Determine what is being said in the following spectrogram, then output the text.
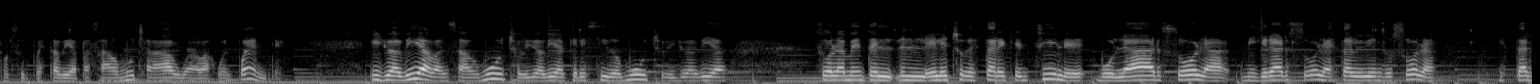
por supuesto había pasado mucha agua bajo el puente. Y yo había avanzado mucho, y yo había crecido mucho, y yo había solamente el, hecho de estar aquí en Chile, volar sola, migrar sola, estar viviendo sola, estar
